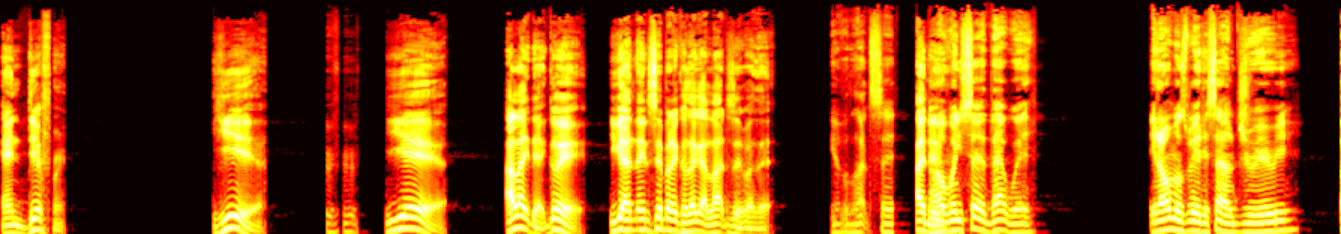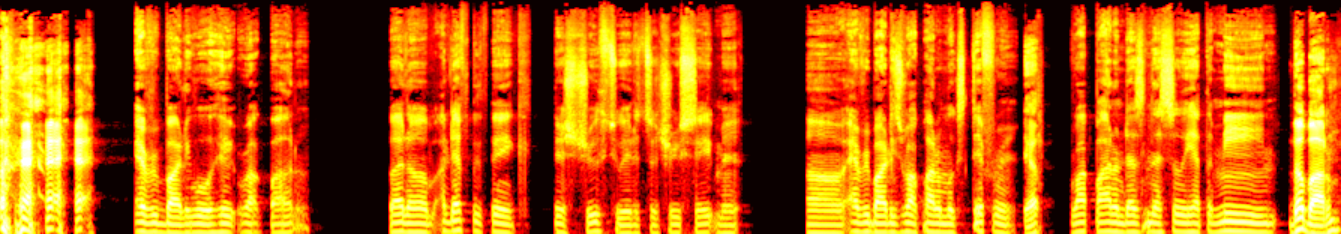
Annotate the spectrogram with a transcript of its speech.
and different. Yeah, Mm-hmm. yeah. I like that. Go ahead. You got anything to say about it? Because I got a lot to say about that. You have a lot to say. I do. Uh, when you said it that way, it almost made it sound dreary. Everybody will hit rock bottom, but um, I definitely think there's truth to it. It's a true statement. Uh, everybody's rock bottom looks different. Yep. Rock bottom doesn't necessarily have to mean the bottom,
